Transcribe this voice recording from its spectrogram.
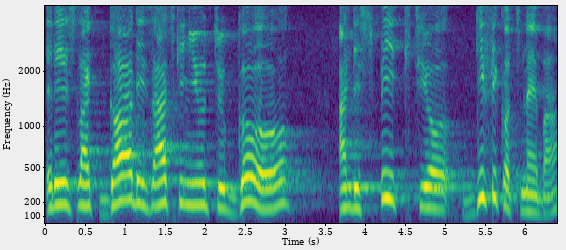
It is like God is asking you to go and speak to your difficult neighbor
